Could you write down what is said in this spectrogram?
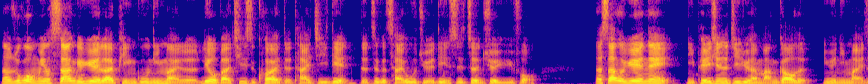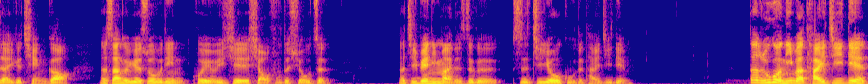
那如果我们用三个月来评估你买了六百七十块的台积电的这个财务决定是正确与否？那三个月内你赔钱的几率还蛮高的，因为你买在一个前高，那三个月说不定会有一些小幅的修正。那即便你买的这个是绩优股的台积电，但如果你把台积电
